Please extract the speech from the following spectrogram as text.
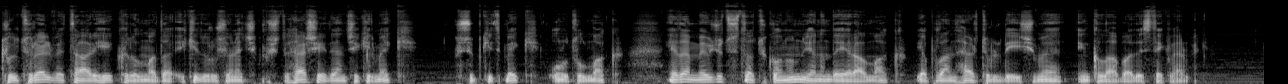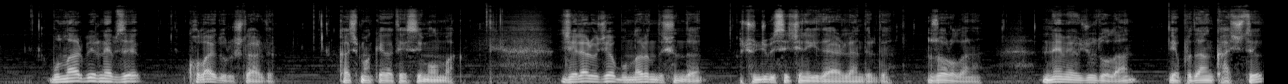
kültürel ve tarihi kırılmada iki duruş öne çıkmıştı. Her şeyden çekilmek, küsüp gitmek, unutulmak ya da mevcut statükonun yanında yer almak, yapılan her türlü değişime, inkılaba destek vermek. Bunlar bir nebze kolay duruşlardı. Kaçmak ya da teslim olmak. Celal Hoca bunların dışında üçüncü bir seçeneği değerlendirdi. Zor olanı. Ne mevcut olan yapıdan kaçtı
